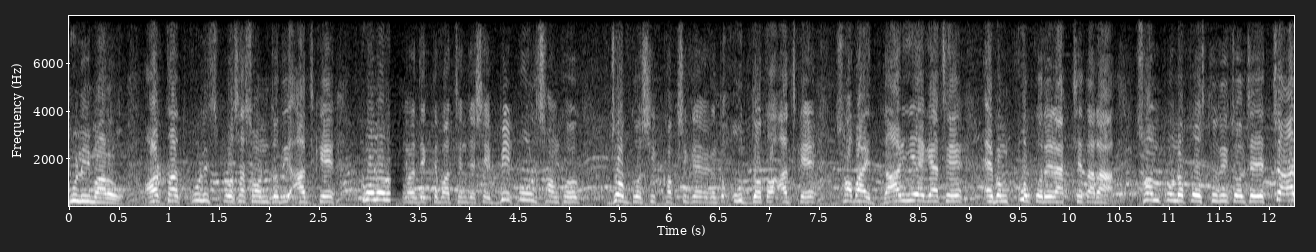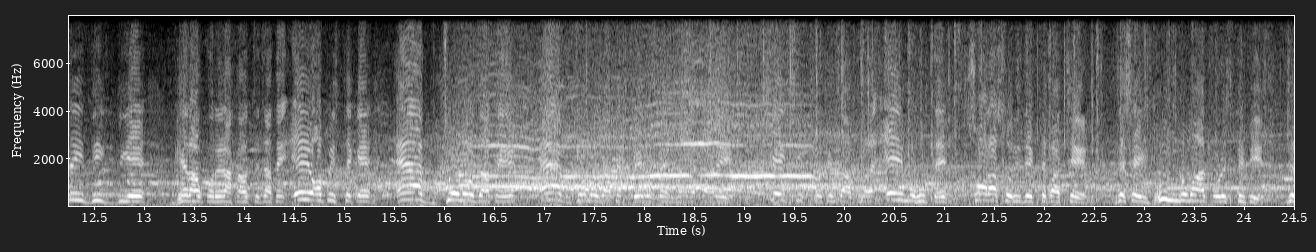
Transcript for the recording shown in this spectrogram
গুলি মারো। অর্থাৎ পুলিশ প্রশাসন যদি আজকে কোনো দেখতে পাচ্ছেন যে সেই বিপুল সংখ্যক যোগ্য শিক্ষক, শিক্ষিকা কিন্তু উদ্যত আজকে সবাই দাঁড়িয়ে গেছে এবং করে রাখছে তারা। সম্পূর্ণ প্রস্তুতি চলছে যে চারিদিক দিয়ে ঘেরাও করে রাখা হচ্ছে যাতে এই অফিস থেকে একজনও যাতে একজনও যাতে বেরোতে না পারে। সেই চিত্র কিন্তু আপনারা এই মুহূর্তে সরাসরি দেখতে পাচ্ছেন যে সেই ধুমধুমার পরিস্থিতি, যে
